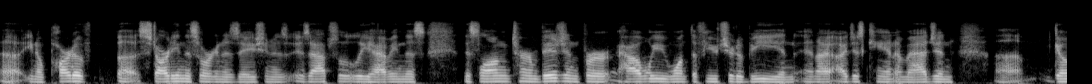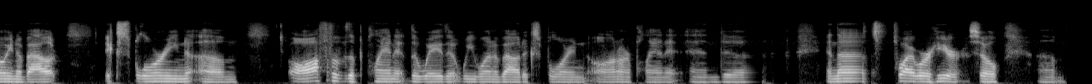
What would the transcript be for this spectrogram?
uh, you know, part of uh, starting this organization is, is absolutely having this this long-term vision for how we want the future to be, and and I, I just can't imagine um, going about exploring. Um, off of the planet the way that we went about exploring on our planet and uh, and that's why we're here so um,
